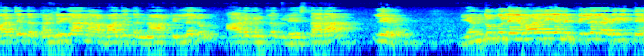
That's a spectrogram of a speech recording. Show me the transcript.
బాధ్యత తండ్రిగా నా బాధ్యత నా పిల్లలు ఆరు గంటలకు లేస్తారా? లేవా ఎందుకు లేవాలి అని పిల్లలు అడిగితే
